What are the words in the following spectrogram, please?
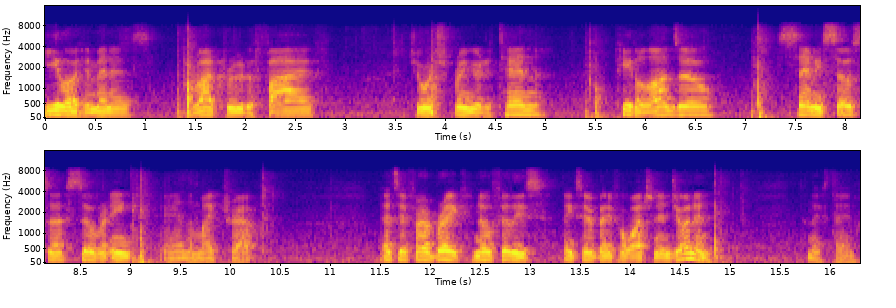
Eloy Jimenez. Rod Carew to 5. George Springer to 10. Pete Alonso. Sammy Sosa, Silver Ink, and the Mike Trout. That's it for our break. No Phillies. Thanks everybody for watching and joining. Till next time.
